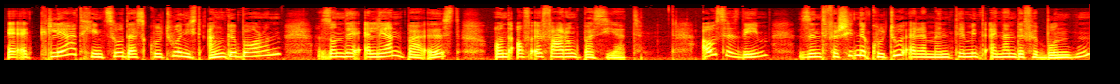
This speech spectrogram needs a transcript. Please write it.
Er erklärt hinzu, dass Kultur nicht angeboren, sondern erlernbar ist und auf Erfahrung basiert. Außerdem sind verschiedene Kulturelemente miteinander verbunden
